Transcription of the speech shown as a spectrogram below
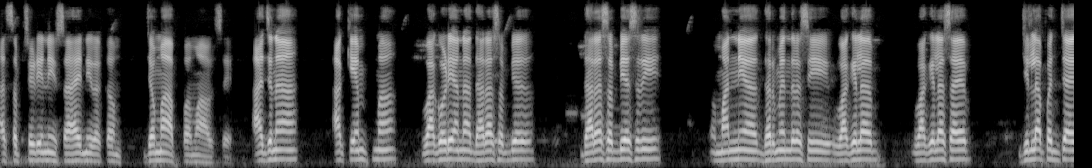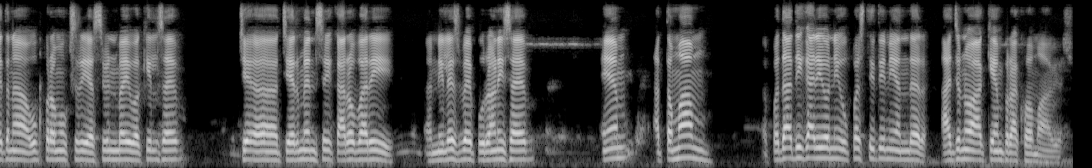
આ સબસિડીની સહાયની રકમ જમા આપવામાં આવશે. આજના આ કેમ્પમાં વાઘોડિયાના ધારાસભ્ય, ધારાસભ્યશ્રી માન્ય ધર્મેન્દ્રસિંહ વાઘેલા વાઘેલા સાહેબ, જિલ્લા પંચાયતના ઉપપ્રમુખ શ્રી અશ્વિનભાઈ વકીલ સાહેબ ચેરમેન શ્રી કારોબારી નિલેશભાઈ પુરાણી સાહેબ, એમ આ તમામ પદાધિકારીઓની ઉપસ્થિતિની અંદર આજનો આ કેમ્પ રાખવામાં આવ્યો છે.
